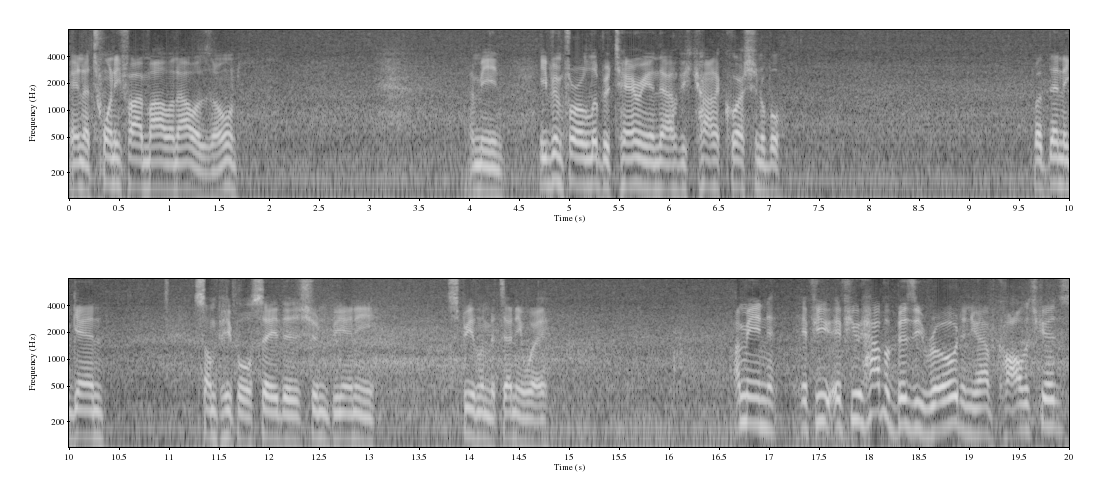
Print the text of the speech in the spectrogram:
In a 25 mile an hour zone. I mean even for a libertarian that would be kind of questionable. But then again, some people say there shouldn't be any speed limits anyway. I mean, if you if you have a busy road and you have college kids,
